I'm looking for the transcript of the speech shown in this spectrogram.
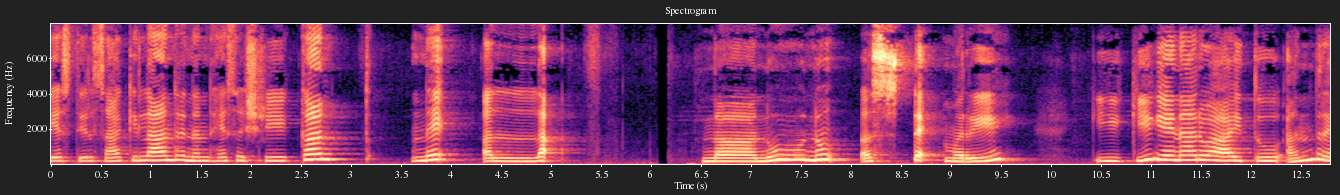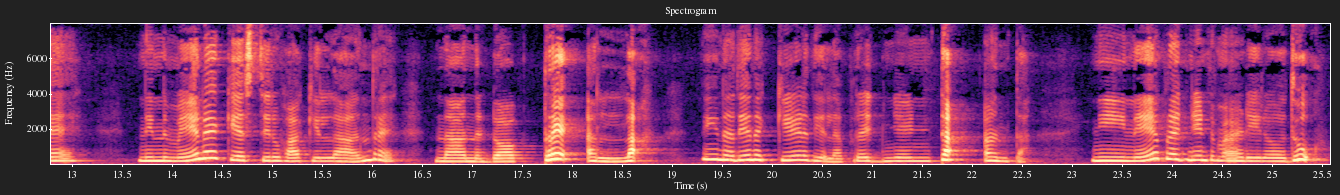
ಕೇಸ್ ತೀರ್ಸಾಕಿಲ್ಲ ಅಂದರೆ ನನ್ನ ಹೆಸರು ಶ್ರೀಕಾಂತ್ನೇ ಅಲ್ಲ. ನಾನೂನು ಅಷ್ಟೇ ಮರಿ. ಈಗೀಗೇನಾರು ಆಯಿತು ಅಂದರೆ ನಿನ್ನ ಮೇಲೆ ಕೇಸ್ ತಿರು ಹಾಕಿಲ್ಲ ಅಂದರೆ ನಾನು ಡಾಕ್ಟ್ರೇ ಅಲ್ಲ. ನೀನು ಅದೇನ ಕೇಳಿದೆಯಲ್ಲ ಪ್ರೆಗ್ನೆಂಟ ಅಂತ. ನೀನೇ ಪ್ರೆಗ್ನೆಂಟ್ ಮಾಡಿರೋದು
